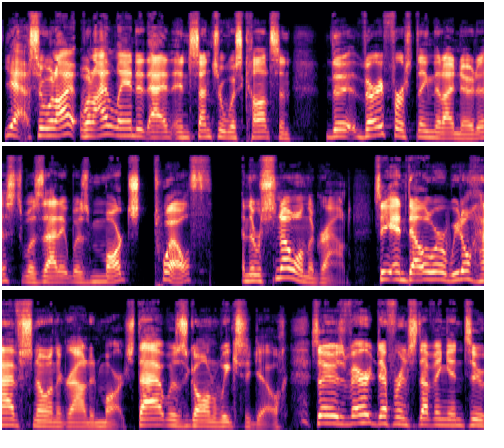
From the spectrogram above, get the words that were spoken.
Yeah, so when I when I landed at, in central Wisconsin, the very first thing that I noticed was that it was March 12th and there was snow on the ground. See, in Delaware, we don't have snow on the ground in March. That was gone weeks ago. So it was very different stepping into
